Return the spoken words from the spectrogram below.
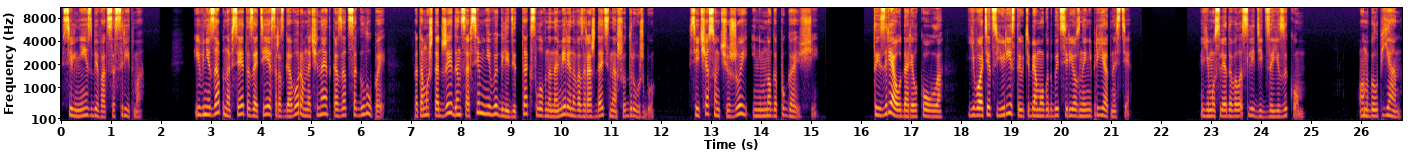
сильнее сбиваться с ритма. И внезапно вся эта затея с разговором начинает казаться глупой — потому что Джейден совсем не выглядит так, словно намерен возрождать нашу дружбу. Сейчас он чужой и немного пугающий. «Ты зря ударил Коула. Его отец юрист, и у тебя могут быть серьезные неприятности». Ему следовало следить за языком. Он был пьян.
